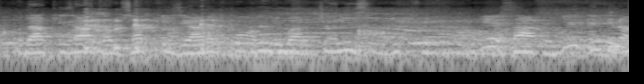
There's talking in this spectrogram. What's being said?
खुदा की ज़ात हम सब की ज़्यारत को अपनी बार चालीस ये साथ है। ये देखिए ना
